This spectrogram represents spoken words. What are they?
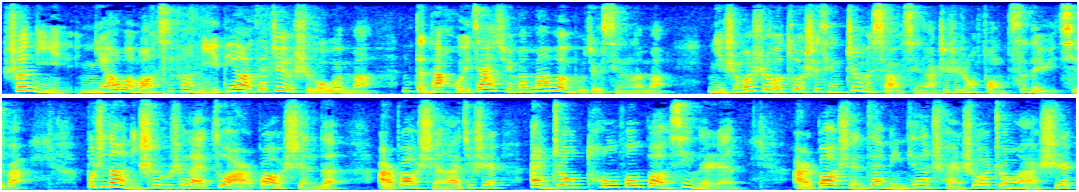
说你你要问王熙凤，你一定要在这个时候问吗？你等她回家去慢慢问不就行了吗？你什么时候做事情这么小心啊？这是一种讽刺的语气吧？不知道你是不是来做耳报神的？耳报神啊，就是暗中通风报信的人。耳报神在民间的传说中啊，是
